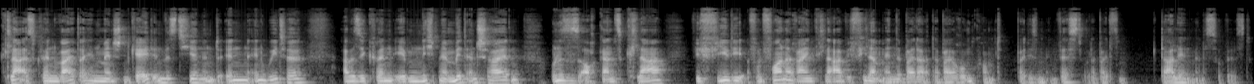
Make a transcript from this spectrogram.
Klar, es können weiterhin Menschen Geld investieren in, in, in Retail, aber sie können eben nicht mehr mitentscheiden. Und es ist auch ganz klar, wie viel die, von vornherein klar, wie viel am Ende bei der, dabei rumkommt, bei diesem Invest oder bei diesem Darlehen, wenn du es so willst.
